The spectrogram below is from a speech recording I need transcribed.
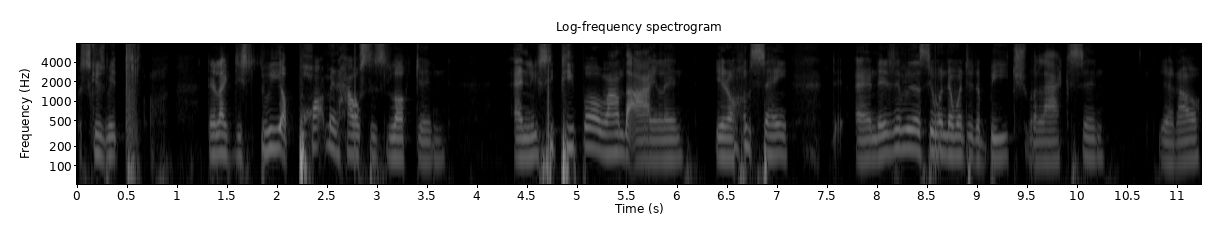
excuse me, they're like these three apartment houses looking, and you see people around the island. You know what I'm saying? And they didn't even see when they went to the beach, relaxing. You know,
